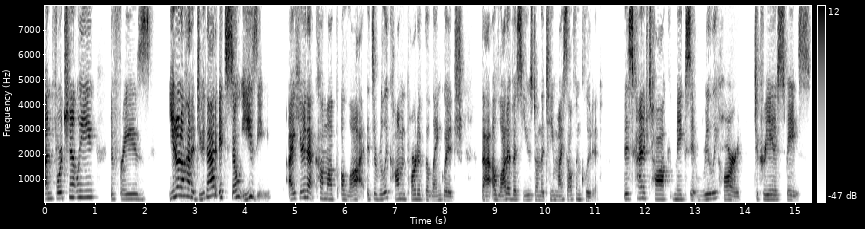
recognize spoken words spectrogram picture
Unfortunately, the phrase, you don't know how to do that, it's so easy. I hear that come up a lot. It's a really common part of the language that a lot of us used on the team, myself included. This kind of talk makes it really hard to create a space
